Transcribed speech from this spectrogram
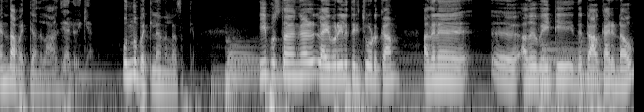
എന്താ പറ്റുക എന്നുള്ള ആദ്യം ആലോചിക്കാം ഒന്നും പറ്റില്ല എന്നുള്ള സത്യം. ഈ പുസ്തകങ്ങൾ ലൈബ്രറിയിൽ തിരിച്ചു കൊടുക്കാം. അതിന് അത് വെയിറ്റ് ചെയ്തിട്ട് ആൾക്കാരുണ്ടാവും.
